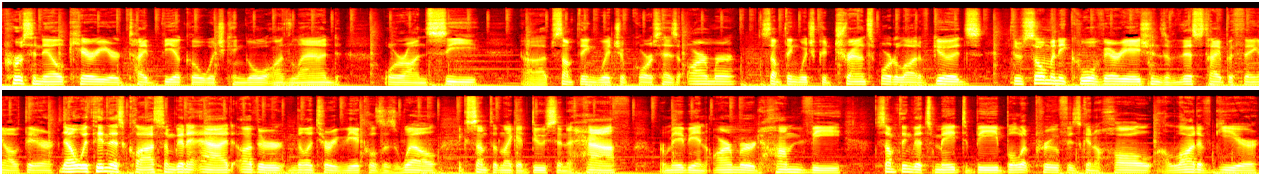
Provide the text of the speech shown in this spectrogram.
personnel carrier type vehicle which can go on land or on sea uh, something which of course has armor, something which could transport a lot of goods. There's so many cool variations of this type of thing out there. Now within this class I'm going to add other military vehicles as well, like something like a Deuce and a Half, or maybe an armored Humvee, something that's made to be bulletproof is going to haul a lot of gear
